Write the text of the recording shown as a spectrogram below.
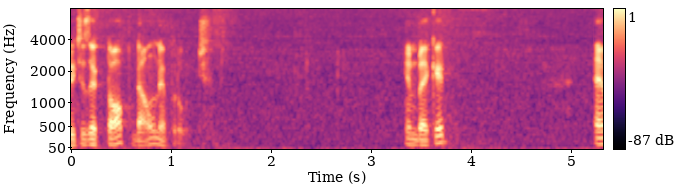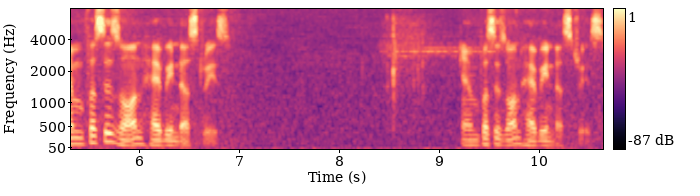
which is a top down approach in bracket emphasis on heavy industries. Emphasis on heavy industries.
